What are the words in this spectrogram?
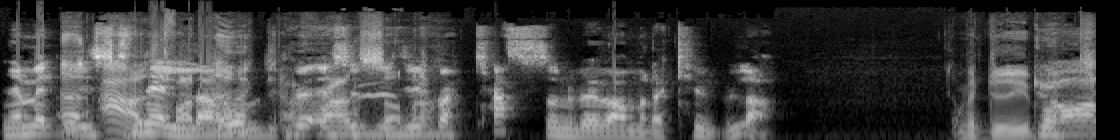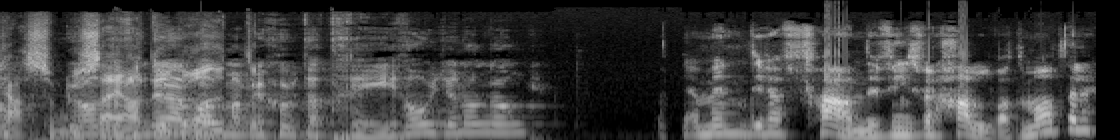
Nej men Allt snälla öka Du, alltså, det är ju bara kass om du behöver använda kula. Ja, men du är ju Du bara har, kass om du du har säger inte att du funderat på att man vill skjuta tre rojor någon gång? Ja men det var fan, det finns väl halvautomat eller?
